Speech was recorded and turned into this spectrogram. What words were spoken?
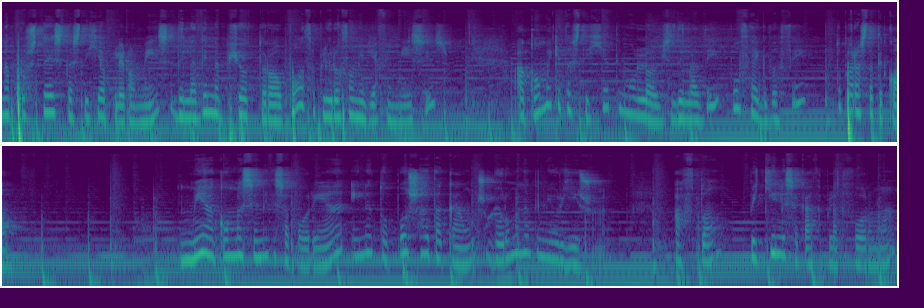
να προσθέσει τα στοιχεία πληρωμής, δηλαδή με ποιο τρόπο θα πληρωθούν οι διαφημίσεις, ακόμα και τα στοιχεία τιμολόγησης, δηλαδή πού θα εκδοθεί το παραστατικό. Μία ακόμα συνήθις απορία είναι το πόσα ad accounts μπορούμε να δημιουργήσουμε. Αυτό ποικίλει σε κάθε πλατφόρμα,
